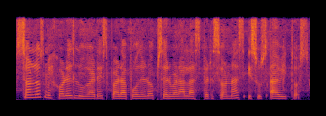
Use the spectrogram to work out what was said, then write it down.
son los mejores lugares para poder observar a las personas y sus hábitos.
